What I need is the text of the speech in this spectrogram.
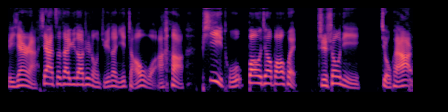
李先生啊，下次再遇到这种局呢，你找我啊，P 图包教包会，只收你九块二。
